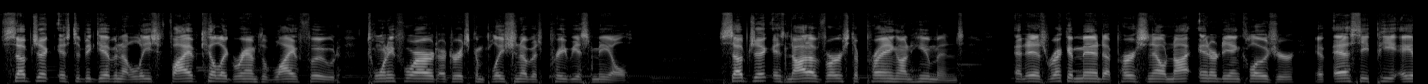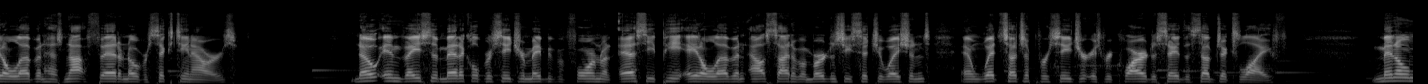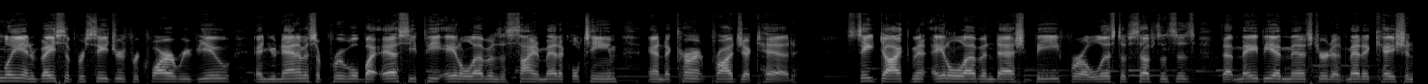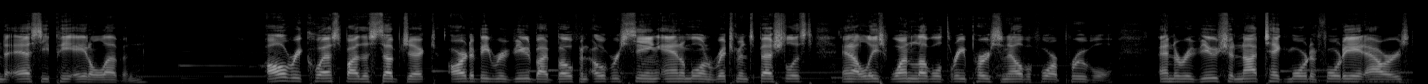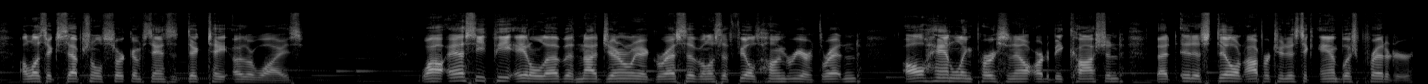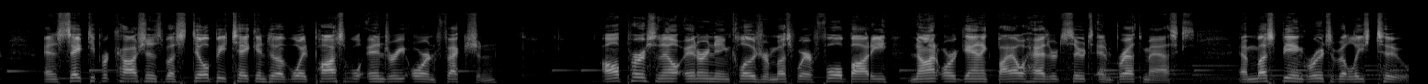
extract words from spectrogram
Subject is to be given at least 5 kilograms of live food 24 hours after its completion of its previous meal. Subject is not averse to preying on humans, and it is recommended that personnel not enter the enclosure if SCP-811 has not fed in over 16 hours. No invasive medical procedure may be performed on SCP-811 outside of emergency situations in which such a procedure is required to save the subject's life. Minimally invasive procedures require review and unanimous approval by SCP-811's assigned medical team and the current project head. See Document 811-B for a list of substances that may be administered as medication to SCP-811. All requests by the subject are to be reviewed by both an overseeing animal enrichment specialist and at least one Level 3 personnel before approval, and the review should not take more than 48 hours unless exceptional circumstances dictate otherwise. While SCP-811 is not generally aggressive unless it feels hungry or threatened, all handling personnel are to be cautioned that it is still an opportunistic ambush predator, and safety precautions must still be taken to avoid possible injury or infection. All personnel entering the enclosure must wear full-body, non-organic biohazard suits and breath masks, and must be in groups of at least two.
